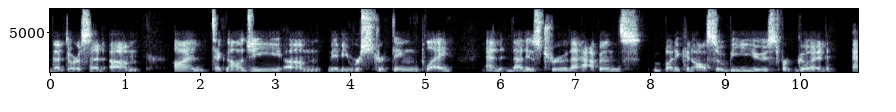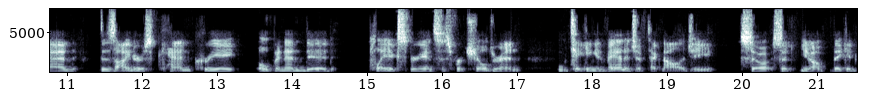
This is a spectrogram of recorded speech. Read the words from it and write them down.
that Doris said um, on technology, um, maybe restricting play. And that is true, that happens, but it can also be used for good. And designers can create open ended play experiences for children taking advantage of technology. So so you know they could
